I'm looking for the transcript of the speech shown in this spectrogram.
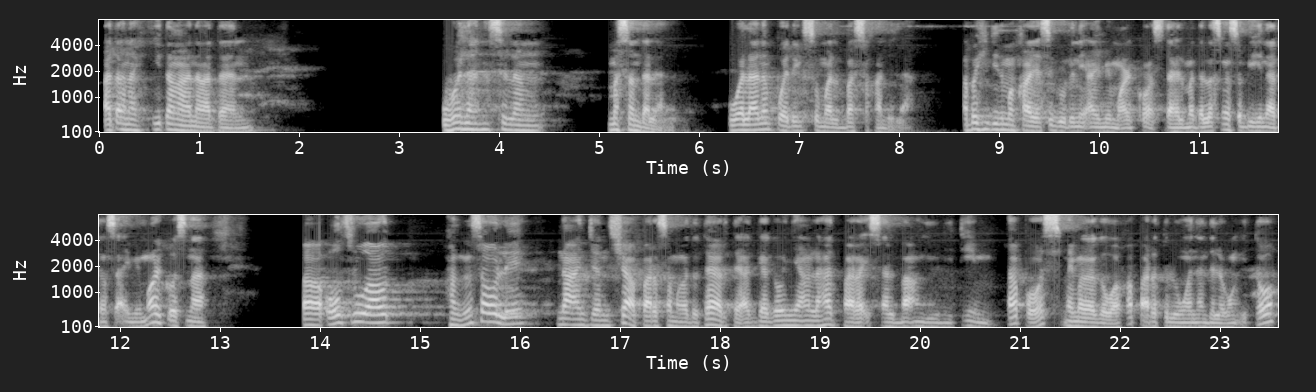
At ang nakikita nga natin, wala na silang masandalan. Wala nang pwedeng sumalbas sa kanila. Aba, hindi naman kaya siguro ni Amy Marcos dahil madalas nga sabihin natin sa Amy Marcos na uh, all throughout hanggang sa uli, naandyan siya para sa mga Duterte at gagawin niya ang lahat para isalba ang unity team. Tapos, may magagawa ka para tulungan ang dalawang ito,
